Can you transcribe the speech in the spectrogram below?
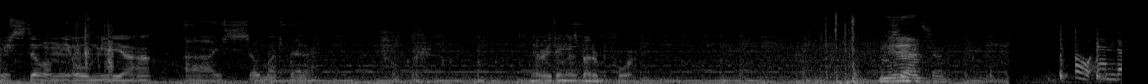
You're still on the old media, huh? Ah, it's so much better. Everything was better before. Yeah. Oh, and uh,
